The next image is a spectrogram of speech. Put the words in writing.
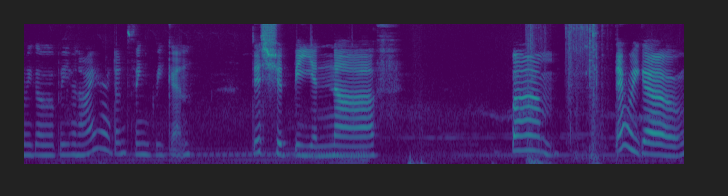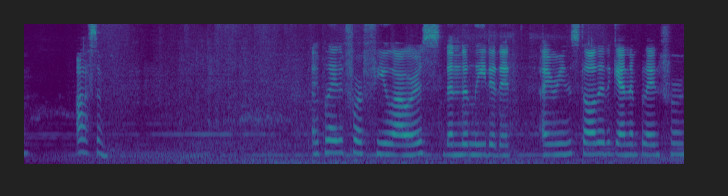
Can we go up even higher? I don't think we can. This should be enough. Bam! There we go. Awesome. I played it for a few hours, then deleted it. I reinstalled it again and played for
